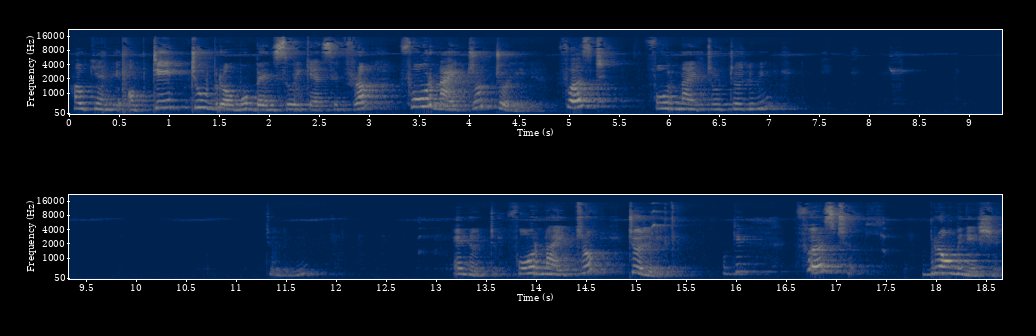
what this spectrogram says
How can we obtain 2 bromobenzoic acid from 4 nitrotoluene? First 4 nitrotoluene toluene NO2 4 nitrotoluene okay. First bromination.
